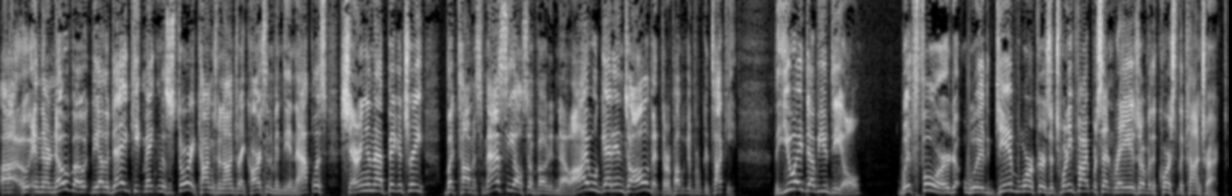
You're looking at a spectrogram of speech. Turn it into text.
uh, in their no vote the other day, keep making this a story. Congressman Andre Carson of Indianapolis sharing in that bigotry, but Thomas Massie also voted no. I will get into all of it, the Republican from Kentucky. The UAW deal with Ford would give workers a 25% raise over the course of the contract.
